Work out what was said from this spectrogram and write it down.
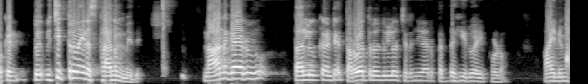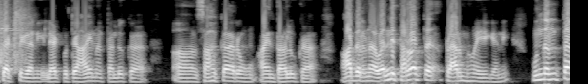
ఒక విచిత్రమైన స్థానం మీది. నాన్నగారు తాలూకా అంటే తర్వాత రోజుల్లో చిరంజీవి గారు పెద్ద హీరో అయిపోవడం ఆయన ఇంపాక్ట్ కానీ లేకపోతే ఆయన తాలూకా సహకారం ఆయన తాలూకా ఆదరణ అవన్నీ తర్వాత ప్రారంభమయ్యాయి కానీ ముందంతా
